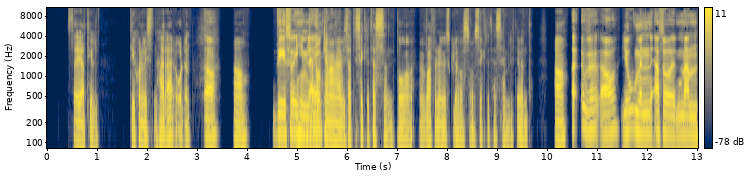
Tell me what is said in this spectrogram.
säga till, till journalisten här är ordern. Ja, Ja. det är så himla Men då kan han hänvisa till sekretessen på varför det nu skulle vara så sekretesshemligt. Jag vet inte. Ja. Ja, jo men alltså man,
